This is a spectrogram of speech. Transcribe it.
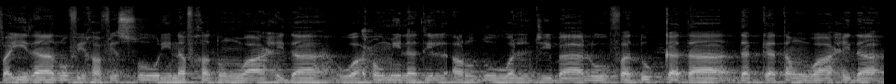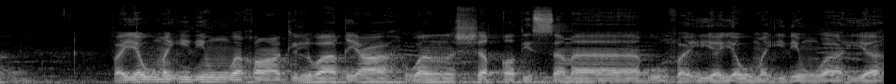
فَإِذَا نُفِخَ فِي الصُّورِ نَفْخَةٌ وَاحِدَةٌ وَحُمِلَتِ الْأَرْضُ وَالْجِبَالُ فَدُكَّتَا دَكَّةً وَاحِدَةً فيومئذ وقعت الواقعة وانشقت السماء فهي يومئذ واهية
